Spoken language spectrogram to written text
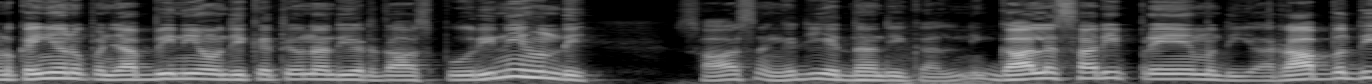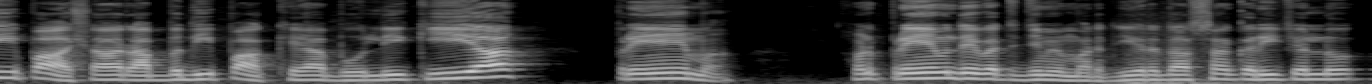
ਹੁਣ ਕਈਆਂ ਨੂੰ ਪੰਜਾਬੀ ਨਹੀਂ ਆਉਂਦੀ, ਕਿਤੇ ਉਹਨਾਂ ਦੀ ਅਰਦਾਸ ਪੂਰੀ ਨਹੀਂ ਹੁੰਦੀ। ਸਾਧ ਸੰਗਤ ਜੀ ਇਦਾਂ ਦੀ ਗੱਲ ਨਹੀਂ। ਗੱਲ ਸਾਰੀ ਪ੍ਰੇਮ ਦੀ ਆ। ਰੱਬ ਦੀ ਭਾਸ਼ਾ, ਰੱਬ ਦੀ ਭਾਖਿਆ, ਬੋਲੀ ਕੀ ਆ? ਪ੍ਰੇਮ ਆ। ਹੁਣ ਪ੍ਰੇਮ ਦੇ ਵਿੱਚ ਜਿਵੇਂ ਮਰਜ਼ੀ ਅਰਦਾਸਾਂ ਕਰੀ ਚੱਲੋ।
